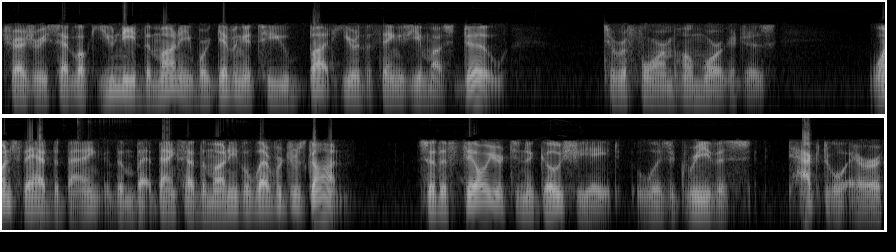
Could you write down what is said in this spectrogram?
Treasury said, look, you need the money, we're giving it to you, but here are the things you must do to reform home mortgages. Once they had the bank, the banks had the money, the leverage was gone. So the failure to negotiate was a grievous tactical error.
